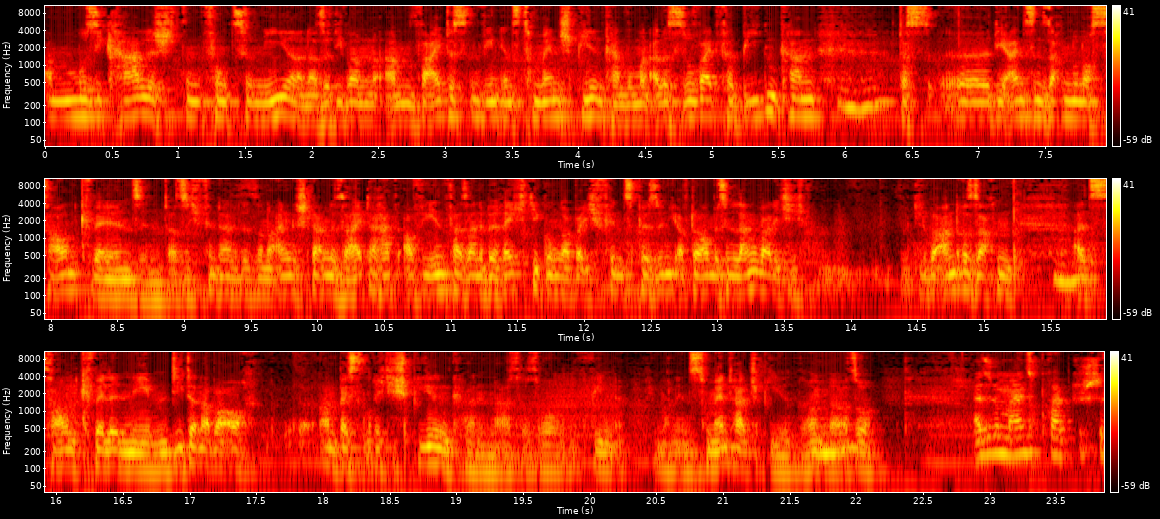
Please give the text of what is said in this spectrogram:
am musikalischsten funktionieren, also die man am weitesten wie ein Instrument spielen kann, wo man alles so weit verbiegen kann, dass äh, die einzelnen Sachen nur noch Soundquellen sind. Also ich finde halt, so eine angeschlagene Seite hat auf jeden Fall seine Berechtigung, aber ich finde es persönlich auf Dauer ein bisschen langweilig. Ich würde lieber andere Sachen als Soundquelle nehmen, die dann aber auch am besten richtig spielen können. Also so wie, wie man ein Instrument halt spielt. Ne? Also Also du meinst praktisch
